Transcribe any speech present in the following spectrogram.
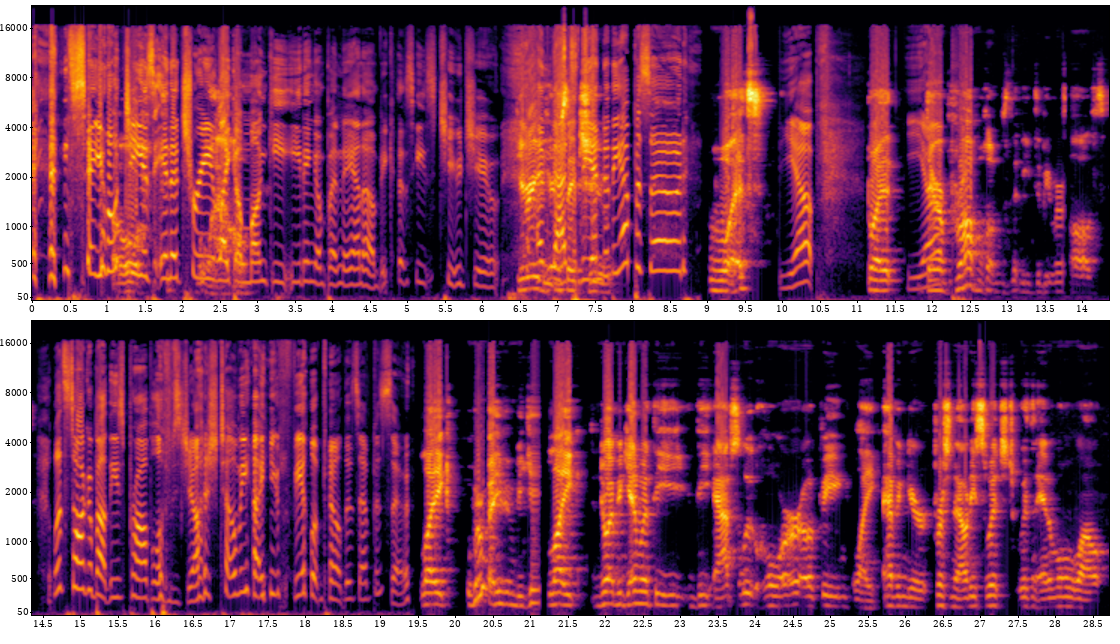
And Saionji Oh, is in a tree like a monkey eating a banana because he's Chu-Chu. And that's the end of the episode. What? Yep. But Yep. there are problems that need to be resolved. Let's talk about these problems, Josh. Tell me how you feel about this episode. Like, where do I even begin? Like, do I begin with the the absolute horror of being like having your personality switched with an animal while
